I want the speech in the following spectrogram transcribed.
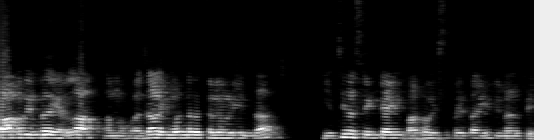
ಭಾಗದಿಂದ ಎಲ್ಲ ನಮ್ಮ ಪ್ರಜಾ ವಿಮೋಚನಾ ಚಳವಳಿಯಿಂದ ಹೆಚ್ಚಿನ ಸಂಖ್ಯೆಯಾಗಿ ಭಾಗವಹಿಸಬೇಕಾಗಿ ವಿನಂತಿ.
